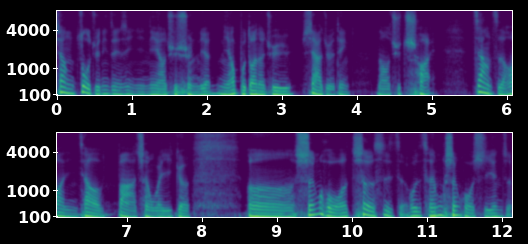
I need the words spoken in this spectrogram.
像做决定这件事情，你也要去训练，你要不断的去下决定，然后去 try，这样子的话，你才有办法成为一个，呃，生活测试者或者成生活实验者。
